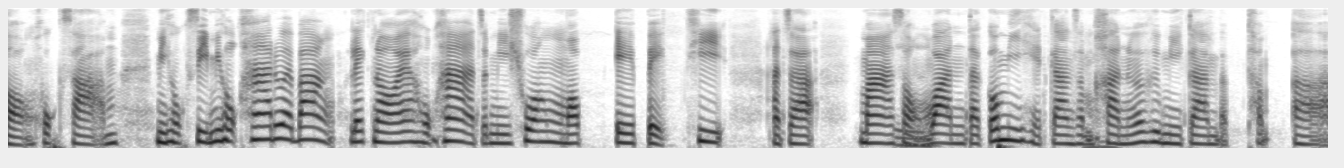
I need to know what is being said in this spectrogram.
62 63 มี 64 มี 65 ด้วยบ้าง เล็กน้อยอะ65อาจจะมีช่วงม็อบเอเปกที่อาจจะมาสองวัน แต่ก็มีเหตุการณ์สำคัญก็คือมีการแบบทำอ่า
